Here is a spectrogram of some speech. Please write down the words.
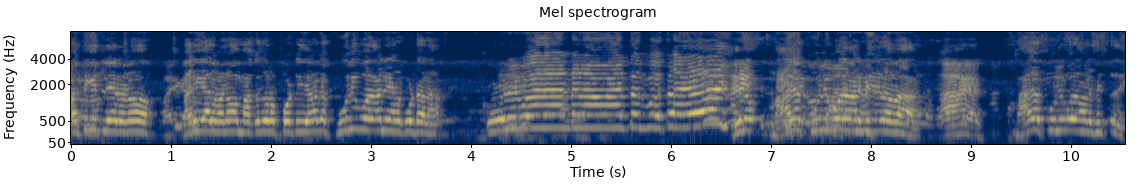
పత్తి గిట్లు ఏరనో. మరిగాలమనో మక్క దూరం పొట్టి కూలి పోదని అనుకుంటానా? కూలి పోదా అంటే మాగా కూలి పోదా అనిపిస్తుందా? బాగా కూలి పోదాం అనిపిస్తుంది.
